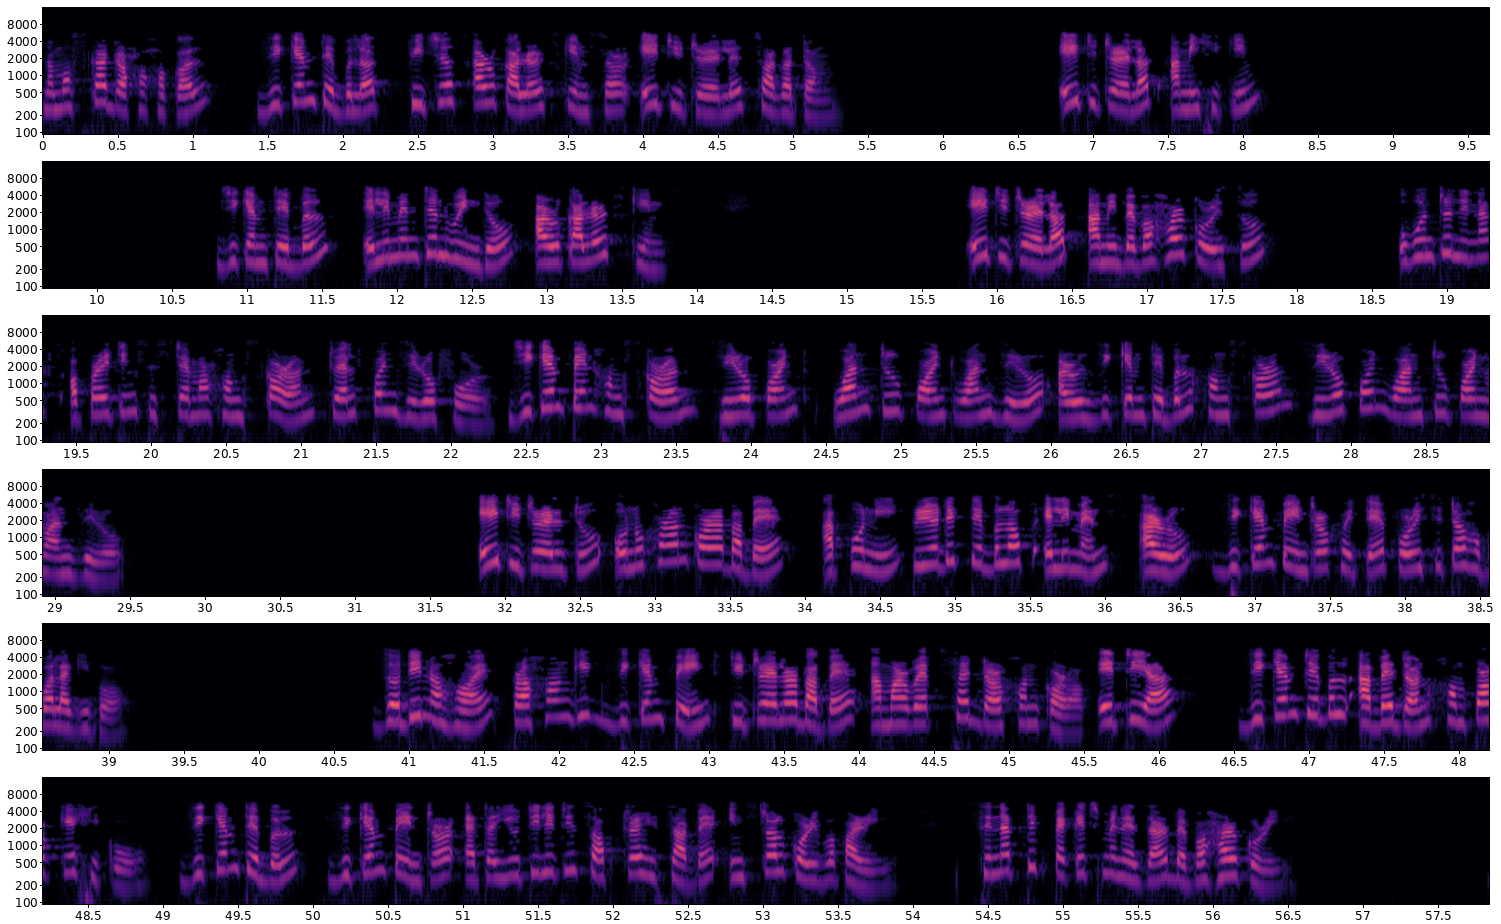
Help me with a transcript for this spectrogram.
নমস্কাৰ দৰ্শক সকল জিচেম্টেবলত ফিচাৰ্ছ আৰু কালাৰ স্কিমছৰ এই টিউটোৰিয়েললৈ স্বাগতম। এই টিউটোৰিয়েলত আমি শিকিম জিচেম্টেবল এলিমেন্টেল উইন্ডো আৰু কালাৰ স্কিমছ এই টিউটোৰিয়েলত আমি ব্যবহাৰ কৰিছো উবুন্টু লিনাক্স অপাৰেটিং সিস্টেমৰ সংস্কৰণ 1204 জিচেম্পেইণ্ট সংস্কৰণ 01210 আৰু জিচেম্টেবল সংস্কৰণ 01210 এই টিউটোৰিয়েলটো অনুসৰণ কৰাৰ বাবে আপুনি পিৰিয়ডিক টেবল অফ এলিমেণ্টছ আৰু জিচেম্পেইণ্টৰ সৈতে পৰিচিত হ'ব লাগিব। যদি নহয় প্ৰাসংগিক জিচেম্পেইণ্ট টিউটোৰিয়েলৰ বাবে আমাৰ ওয়েবসাইট দৰ্শন কৰক। এতিয়া জিচেম্টেবল আবেদন সম্পৰ্কে শিকো। জিচেম্টেবল জিচেম্পেইণ্টৰ এটা ইউটিলিটি সফটওয়্যাৰ হিচাপে ইনষ্টল কৰিব পাৰি। সিন্যাপটিক পেকেজ ম্যানেজাৰ ব্যবহাৰ কৰি।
